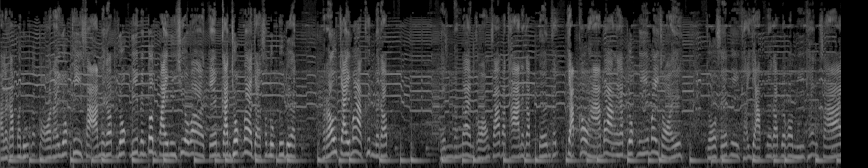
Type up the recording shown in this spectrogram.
เอาละครับมาดูกันต่อในยกที่ 3 นะครับ ยกนี้เป็นต้นไปนี่เชื่อว่าเกมการชกน่าจะสนุกดูเดือด เร้าใจมากขึ้นนะครับ เป็นทางด้านของฟ้าประธานนะครับ เดินขยับเข้าหาบ้างนะครับ ยกนี้ไม่ถอยโจเซฟนี่ขยับนะครับ แล้วก็มีแข้งซ้าย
